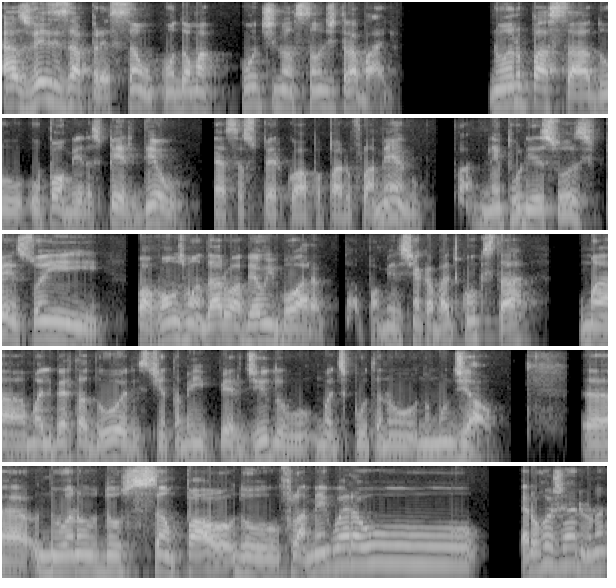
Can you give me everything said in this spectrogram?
às vezes a pressão quando há uma continuação de trabalho. No ano passado, o Palmeiras perdeu essa Supercopa para o Flamengo, pô, nem por isso se pensou em, ó, vamos mandar o Abel embora. O Palmeiras tinha acabado de conquistar uma, uma Libertadores, tinha também perdido uma disputa no, no Mundial. Uh, no ano do São Paulo, do Flamengo, era o, era o Rogério, né?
